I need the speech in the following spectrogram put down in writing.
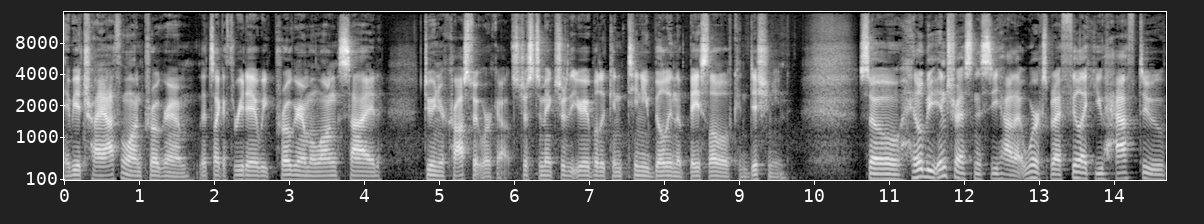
maybe a triathlon program that's like a three day a week program alongside doing your CrossFit workouts just to make sure that you're able to continue building the base level of conditioning. So it'll be interesting to see how that works, but I feel like you have to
